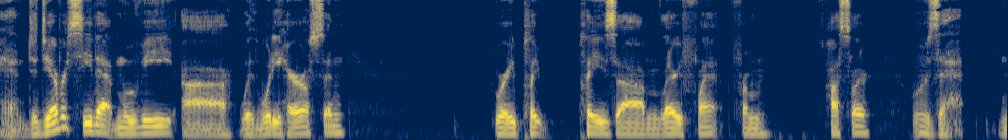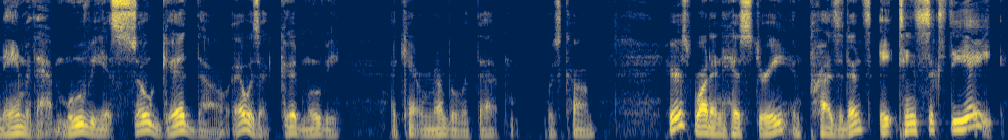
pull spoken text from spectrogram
Man, did you ever see that movie uh, with Woody Harrelson where he play, plays um, Larry Flynt from Hustler? What was that name of that movie? It's so good though. It was a good movie. I can't remember what that was called. Here's one in history in presidents 1868.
